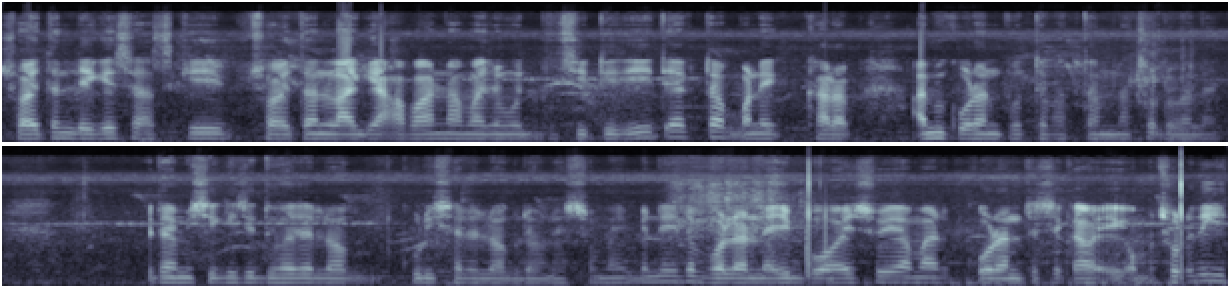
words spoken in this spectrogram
শয়তান লেগেছে আজকে, শয়তান লাগে আবার নামাজের মধ্যে ছিটি এটা একটা অনেক খারাপ। আমি কোরআন পড়তে পারতাম না ছোটোবেলায়। এটা আমি শিখেছি দু হাজার লক কুড়ি সালে লকডাউনের সময়। মানে এটা বলার না, এই বয়স হয়ে আমার কোরআনটা শেখা আমার ছোটো থেকে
